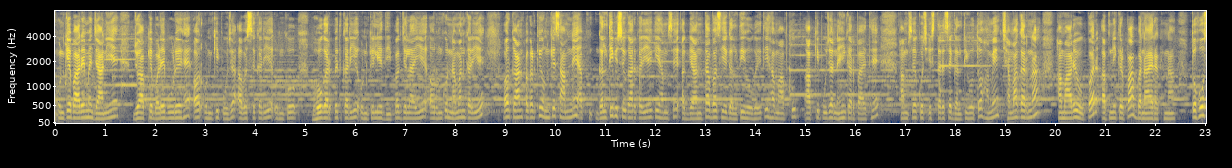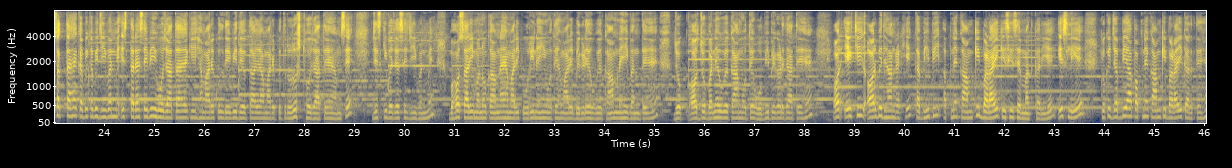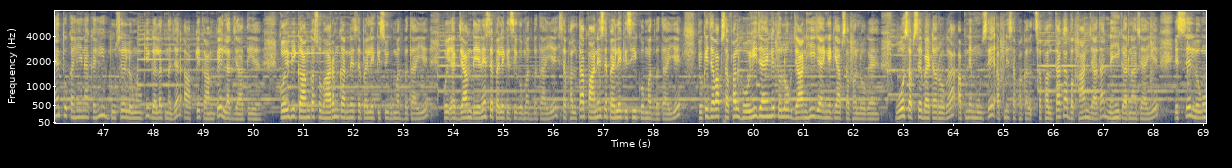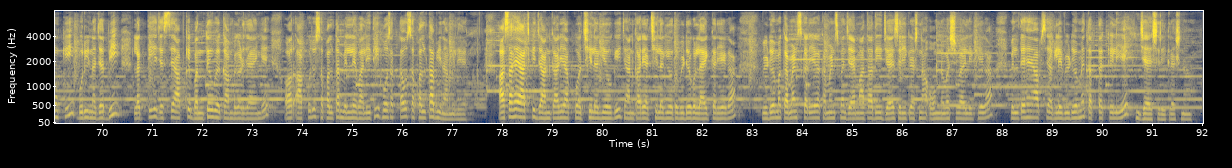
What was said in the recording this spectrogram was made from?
उनके बारे में जानिए, जो आपके बड़े बूढ़े हैं, और उनकी पूजा अवश्य करिए, उनको भोग अर्पित करिए, उनके लिए दीपक जलाइए, और उनको नमन करिए, और कान पकड़ के उनके सामने गलती भी स्वीकार करिए कि हमसे अज्ञानता, बस ये गलती हो गई थी, हम आपको, आपकी पूजा नहीं कर पाए थे, हमसे कुछ इस तरह से गलती हो तो हमें क्षमा करना, हमारे ऊपर अपनी कृपा बनाए रखना। तो हो सकता है कभी कभी जीवन में इस तरह से भी हो जाता है कि हमारे कुल देवी देवता या हमारे पितृरुष्ट हो जाते हमसे, जिसकी वजह से जीवन में बहुत सारी मनोकामनाएँ हमारी पूरी नहीं होती, हमारे बिगड़े हुए काम नहीं बनते हैं, जो, और जो बने हुए काम होते हैं वो भी बिगड़ जाते हैं हैं। और एक चीज़ और भी ध्यान रखिए, कभी भी अपने काम की बड़ाई किसी से मत करिए, इसलिए क्योंकि जब भी आप अपने काम की बड़ाई करते हैं तो कहीं ना कहीं दूसरे लोगों की गलत नज़र आपके काम पे लग जाती है। कोई भी काम का शुभारंभ करने से पहले किसी को मत बताइए, कोई एग्ज़ाम देने से पहले किसी को मत बताइए, सफलता पाने से पहले किसी को मत बताइए। क्योंकि जब आप सफल हो ही जाएँगे तो लोग जान ही जाएँगे कि आप सफल हो गए हैं। वो सबसे बेटर होगा, अपने मुँह से अपनी सफल सफलता का बखान ज़्यादा नहीं करना चाहिए चाहिए। इससे लोगों की बुरी नज़र भी लगती है, जिससे आपके बनते हुए काम बिगड़ जाएँगे और आपको जो सफलता मिलने वाली थी, हो सकता है वो सफलता भी ना मिले। आशा है आज की जानकारी आपको अच्छी लगी होगी। जानकारी अच्छी लगी हो तो वीडियो को लाइक करिएगा। वीडियो में कमेंट्स करिएगा। कमेंट्स में जय माता दी, जय श्री कृष्णा, ओम नमः शिवाय लिखिएगा। मिलते हैं आपसे अगले वीडियो में। तब तक के लिए जय श्री कृष्णा।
